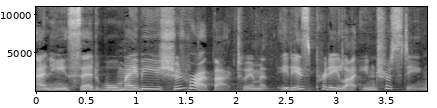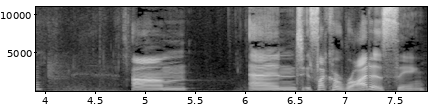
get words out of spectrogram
and he said well maybe you should write back to him. It, is pretty like interesting. Um, and it's like a writer's thing.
